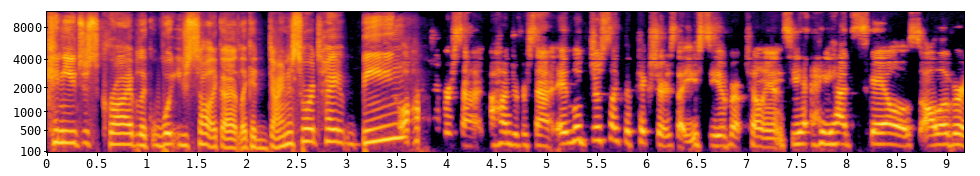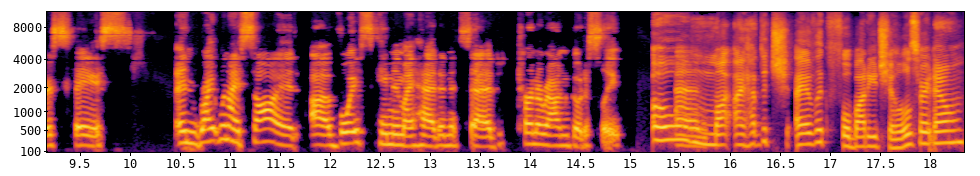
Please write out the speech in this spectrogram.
can you describe like what you saw, like a like a dinosaur type being? Oh, a hundred percent, hundred percent. It looked just like the pictures that you see of reptilians. He, he had scales all over his face. And right when I saw it, a voice came in my head and it said, turn around, go to sleep. Oh and- my! I have the ch- I have like full body chills right now,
